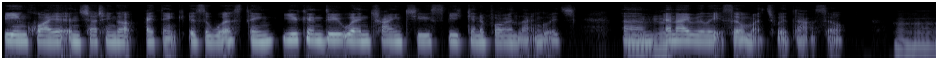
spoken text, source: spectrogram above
being quiet and shutting up, I think, is the worst thing you can do when trying to speak in a foreign language. Um, and I relate so much with that. So, Uh-huh.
